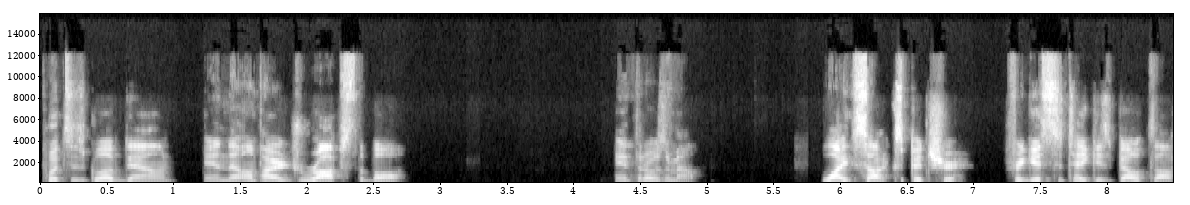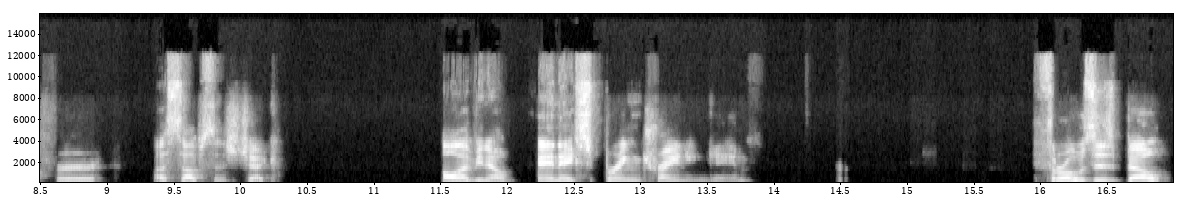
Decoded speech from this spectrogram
puts his glove down, and the umpire drops the ball and throws him out. White Sox pitcher forgets to take his belt off for a substance check. All of you know, in a spring training game, throws his belt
